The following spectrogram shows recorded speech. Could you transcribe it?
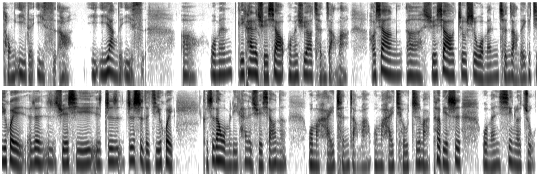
同意的意思，哈，一一样的意思。呃，我们离开了学校，我们需要成长吗？好像呃，学校就是我们成长的一个机会，认学习知知识的机会。可是当我们离开了学校呢，我们还成长吗？我们还求知吗？特别是我们信了主，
